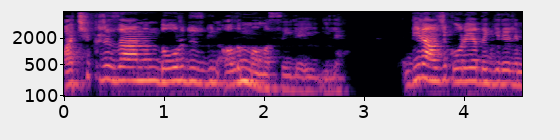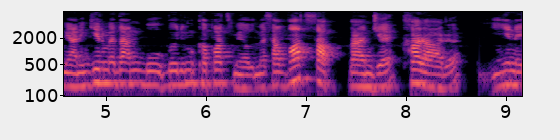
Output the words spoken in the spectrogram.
açık rızanın doğru düzgün alınmaması ile ilgili. Birazcık oraya da girelim yani girmeden bu bölümü kapatmayalım. Mesela WhatsApp bence kararı yine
